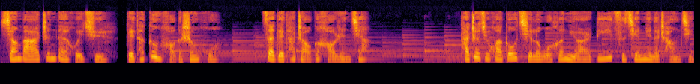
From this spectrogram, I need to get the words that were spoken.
想把阿珍带回去，给她更好的生活，再给她找个好人家。”他这句话勾起了我和女儿第一次见面的场景，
